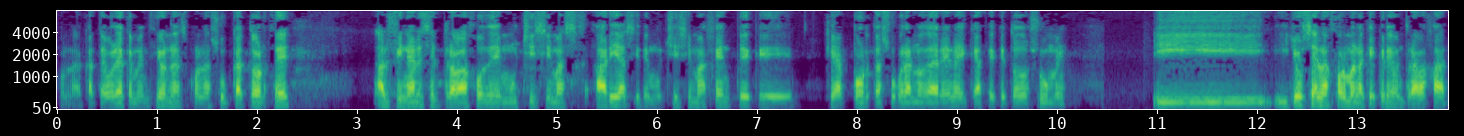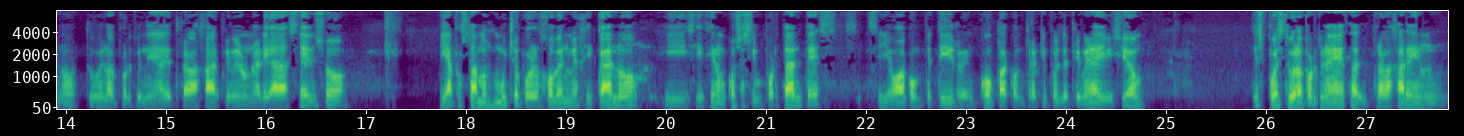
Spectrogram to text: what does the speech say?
con la categoría que mencionas, con la sub-14, al final es el trabajo de muchísimas áreas y de muchísima gente que, aporta su grano de arena y que hace que todo sume. Y, yo sé la forma en la que creo en trabajar, ¿no? Tuve la oportunidad de trabajar primero en una liga de ascenso y apostamos mucho por el joven mexicano y se hicieron cosas importantes. Se llegó a competir en Copa contra equipos de primera división. Después tuve la oportunidad de trabajar en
